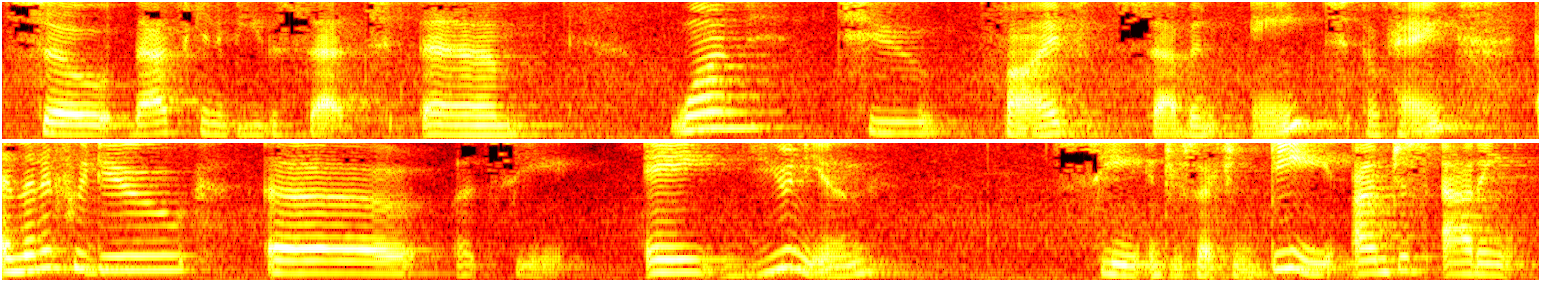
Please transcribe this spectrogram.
So that's going to be the set um, one, two, five, seven, eight, okay? And then if we do, uh, let's see, A union C intersection D, I'm just adding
